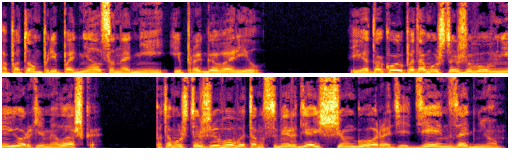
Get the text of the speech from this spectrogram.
А потом приподнялся над ней и проговорил. «Я такой, потому что живу в Нью-Йорке, милашка потому что живу в этом смердящем городе день за днем,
